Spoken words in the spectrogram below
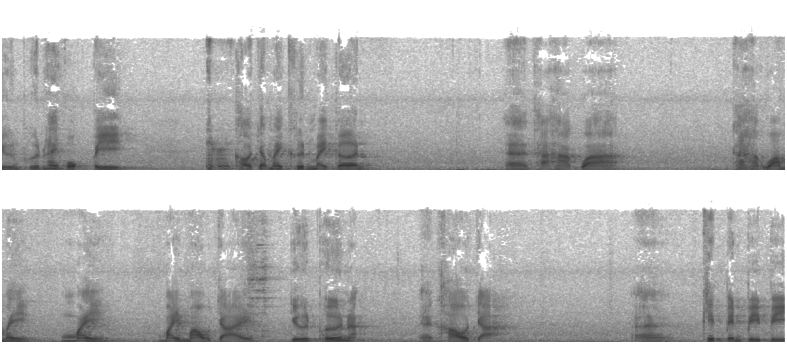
ยืนพื้นให้หกปี เขาจะไม่ขึ้นไม่เกิน ถ้าหากว่า ถ้าหากว่าไม่ไม่ไม่เหมาจ่ายยืนพื้นอะเขาจะคิดเป็นปี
